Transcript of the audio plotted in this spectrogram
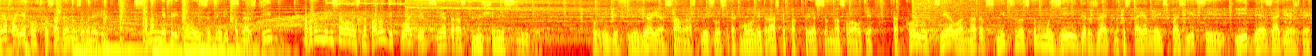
я поехал в Пасадену за Валерий. Она мне крикнула из-за двери «Подожди!», а потом нарисовалась на пороге в платье цвета расплющенной сливы. Увидев ее, я сам расплющился, как малолитражка под прессом на свалке. Такое тело надо в Смитсоновском музее держать на постоянной экспозиции и без одежды.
